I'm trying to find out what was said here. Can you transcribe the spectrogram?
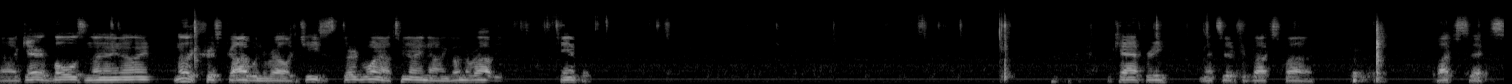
Uh, Garett Bolles, 999. Another Chris Godwin relic. Jesus, third one out, 299. Going to Robbie. Tampa. McCaffrey. that's it for box five. Box six.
